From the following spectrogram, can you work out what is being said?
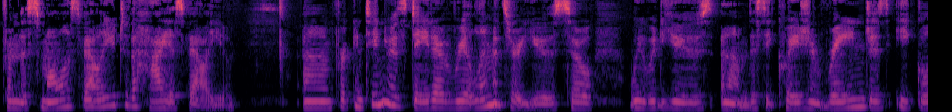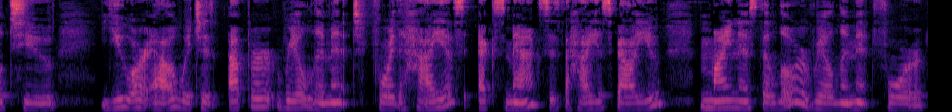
from the smallest value to the highest value. Um, for continuous data, real limits are used. So we would use um, this equation range is equal to URL, which is upper real limit for the highest, X max is the highest value, minus the lower real limit for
